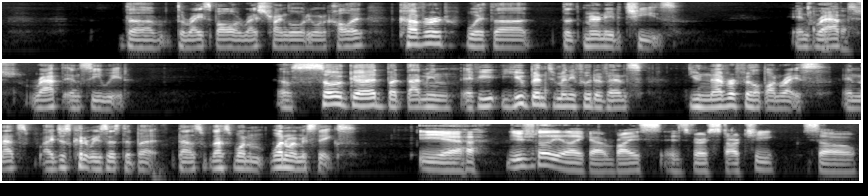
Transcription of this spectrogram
the the rice ball or rice triangle, what do you want to call it, covered with uh the marinated cheese and Oh, wrapped gosh. wrapped in seaweed. It was so good, but I mean, if you you've been to many food events, you never fill up on rice, and that's I just couldn't resist it. But that's that's one one of my mistakes. Yeah, usually like uh, rice is very starchy, so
